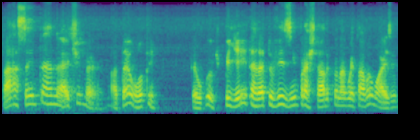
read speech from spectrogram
Tá sem internet, velho. Até ontem. Eu, eu pedi a internet do vizinho emprestado porque eu não aguentava mais. Eu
